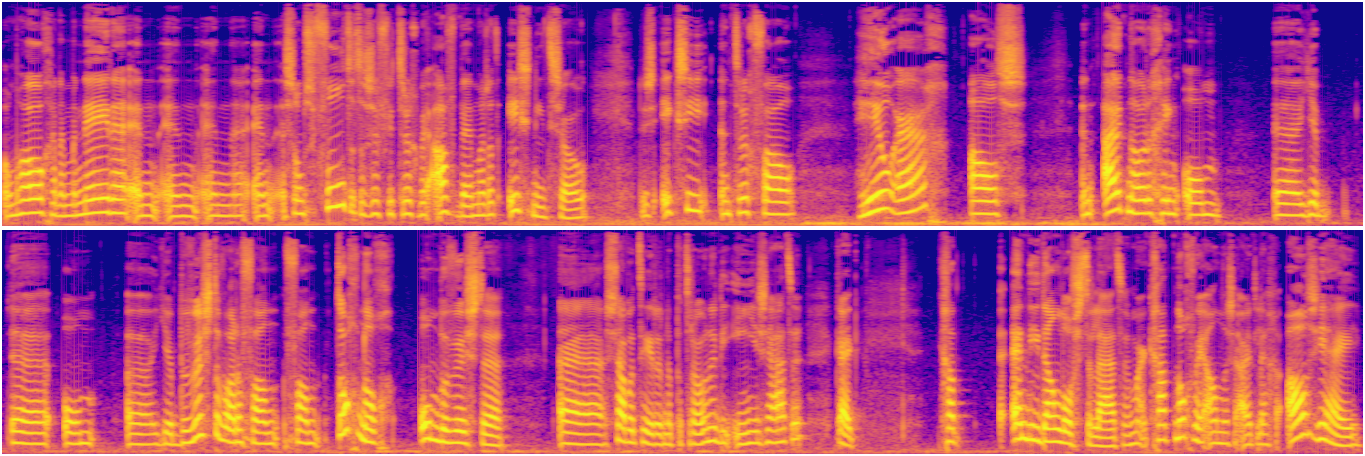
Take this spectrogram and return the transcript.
Omhoog en naar beneden. En, en, en, en soms voelt het alsof je terug bij af bent. Maar dat is niet zo. Dus ik zie een terugval heel erg als een uitnodiging om uh, je, uh, om, uh, je bewust te worden van, van toch nog onbewuste saboterende patronen die in je zaten. Kijk, ik ga, en die dan los te laten. Maar ik ga het nog weer anders uitleggen. Als jij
